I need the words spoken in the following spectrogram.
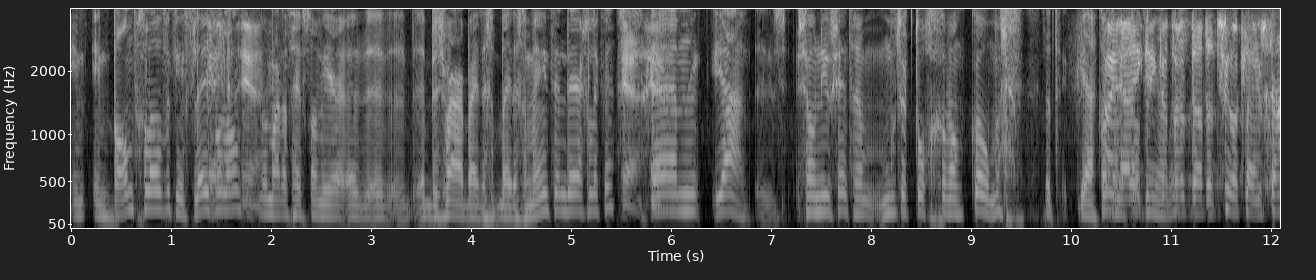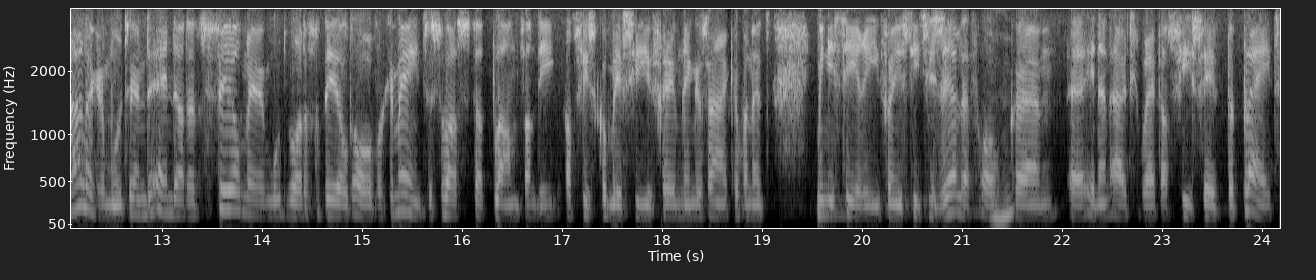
in, in Band, geloof ik, in Flevoland. Ja, ja. Maar dat heeft dan weer eh, eh, eh, bezwaar bij de, bij de gemeente en dergelijke. Ja, ja. ja. ja, zo'n nieuw centrum moet er toch gewoon komen. Dat, ja, kan, Nou ja, ik denk dat, dat het veel kleinschaliger moet en, en dat het veel meer moet worden verdeeld over gemeenten. Zoals dat plan van die adviescommissie Vreemdelingenzaken van het ministerie van Justitie zelf ook ehm, eh, in een uitgebreid advies heeft bepleit.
